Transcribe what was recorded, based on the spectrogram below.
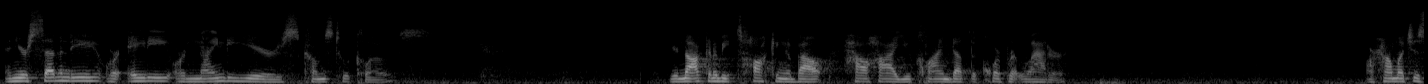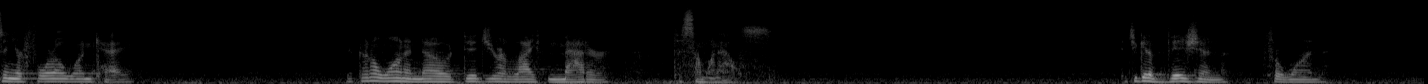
and your 70 or 80 or 90 years comes to a close, you're not going to be talking about how high you climbed up the corporate ladder or how much is in your 401k. You're going to want to know did your life matter to someone else? Did you get a vision for one?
